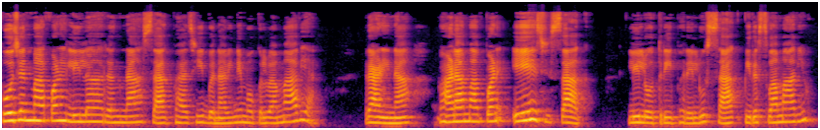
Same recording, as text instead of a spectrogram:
ભોજનમાં પણ લીલા રંગના શાકભાજી બનાવીને મોકલવામાં આવ્યા. રાણીના ભાણામાં પણ એ જ શાક લીલોતરી ભરેલું શાક પીરસવામાં આવ્યું.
